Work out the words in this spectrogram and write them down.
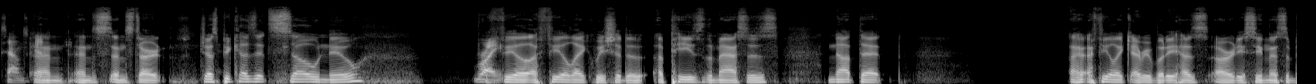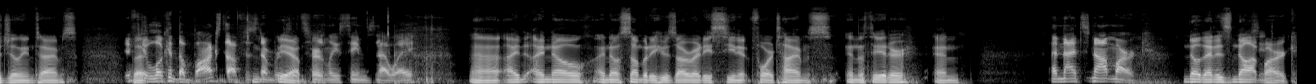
Sounds good. and and and start. Just because it's so new, I right. feel I feel like we should uh, appease the masses. Not that I, I feel like everybody has already seen this a bajillion times. if but- you look at the box office numbers, Yeah. it certainly seems that way. Uh, I I know I know somebody who's already seen it four times in the theater, and And that's not Mark. no, that is not Mark.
